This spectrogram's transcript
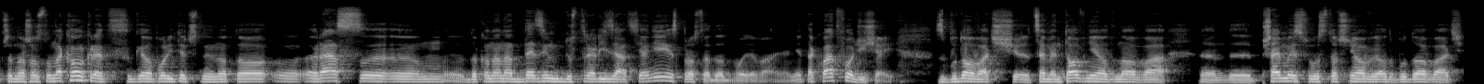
przenosząc to na konkret geopolityczny, no to e, raz e, dokonana dezindustrializacja nie jest prosta do odwojowania. Nie tak łatwo dzisiaj zbudować cementownię od nowa, e, przemysł stoczniowy odbudować,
